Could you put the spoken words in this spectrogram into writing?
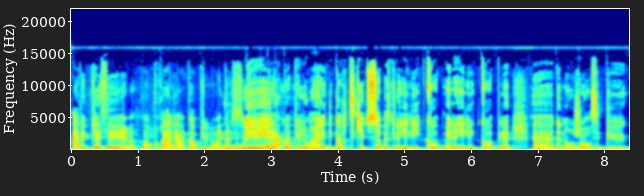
Avec plaisir. On pourra aller encore plus loin dans le Oui, sujet. elle est encore plus loin, elle est décortiquée, tout ça, parce que là, il y a les couples, mais là, il y a les couples euh, de nos jours, c'est plus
